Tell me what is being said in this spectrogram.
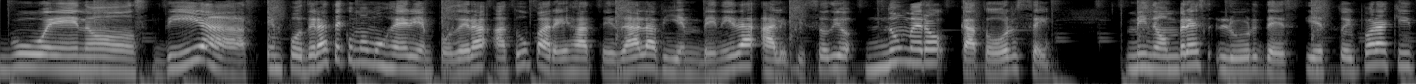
Buenos días. Empodérate como mujer y empodera a tu pareja te da la bienvenida al episodio número 14. Mi nombre es Lourdes y estoy por aquí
